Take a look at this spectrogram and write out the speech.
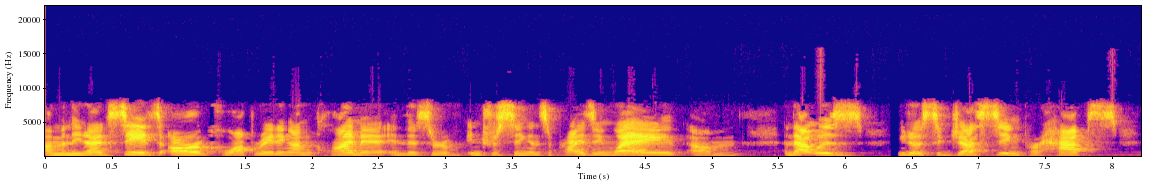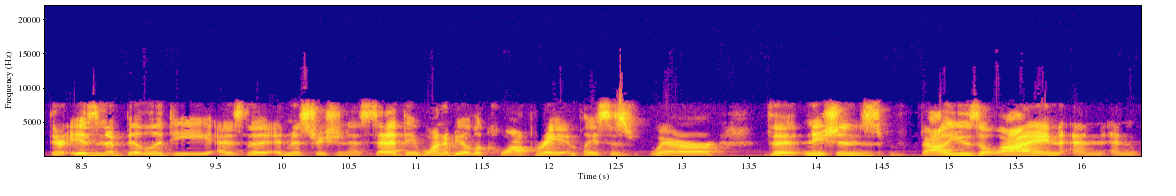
um, in the United States are cooperating on climate in this sort of interesting and surprising way. Um, and that was, you know, suggesting perhaps there is an ability, as the administration has said, they want to be able to cooperate in places where the nation's values align and and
